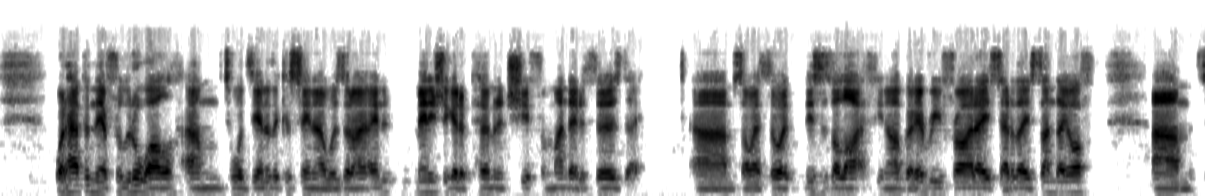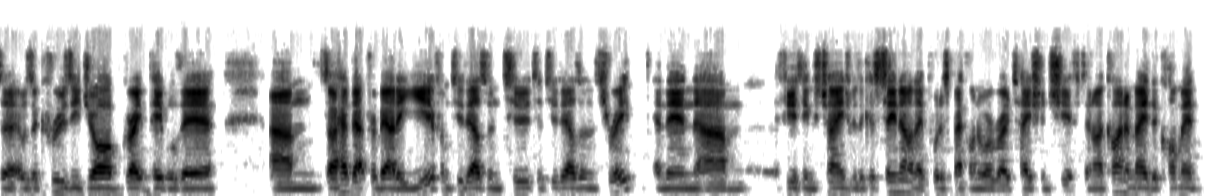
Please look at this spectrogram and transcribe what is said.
what happened there for a little while um, towards the end of the casino was that I managed to get a permanent shift from Monday to Thursday. Um, so I thought, this is the life. You know, I've got every Friday, Saturday, Sunday off. Um, so it was a cruisy job, great people there. Um, so I had that for about a year from 2002 to 2003. And then um, a few things changed with the casino and they put us back onto a rotation shift. And I kind of made the comment,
